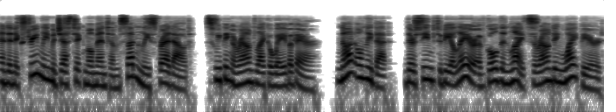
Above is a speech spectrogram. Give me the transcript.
and an extremely majestic momentum suddenly spread out, sweeping around like a wave of air. Not only that, there seemed to be a layer of golden light surrounding Whitebeard,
